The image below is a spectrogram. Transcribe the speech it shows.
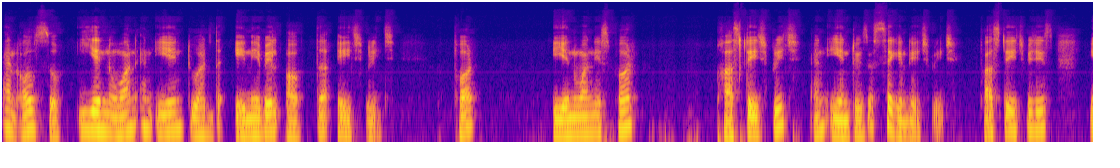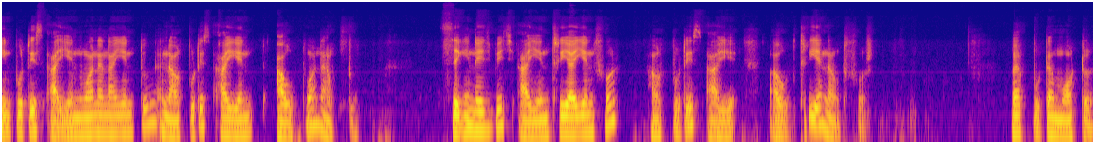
And also en1 and en2 are the enable of the H bridge. For en1 is for first H bridge and en2 is the second H bridge. First H bridge is input is in1 and in2 and output is in out1 out2 second H bridge in3 in4 output is i out3 and out4 we have put a motor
